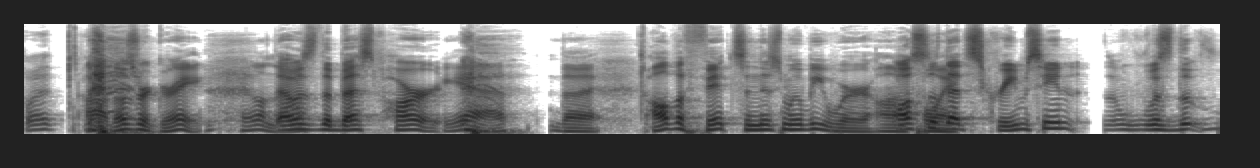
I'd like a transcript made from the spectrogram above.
What? Oh, those were great. That was the best part. yeah. The all the fits in this movie were on also, point. that scream scene was the was,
